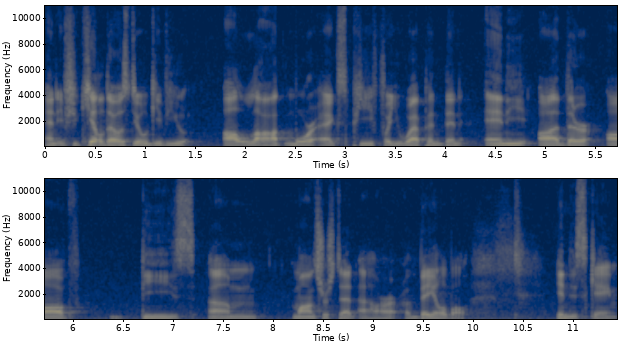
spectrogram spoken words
And if you kill those they will give you a lot more xp for your weapon than any other of these um, monsters that are available in this game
